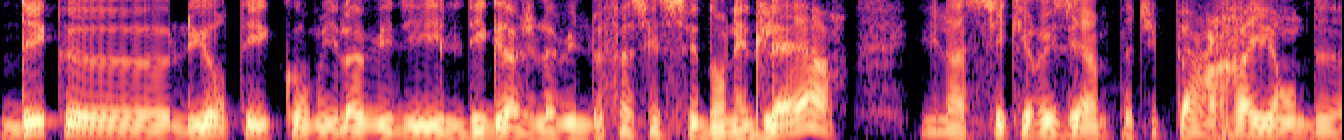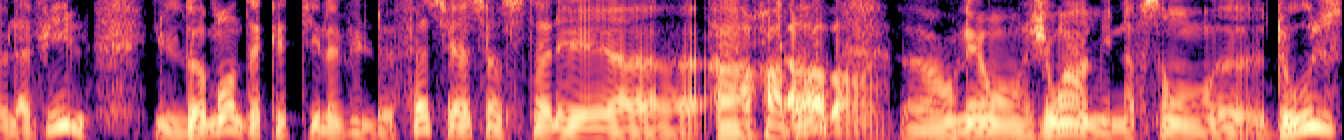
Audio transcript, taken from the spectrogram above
Dès que Lyotti, comme il avait dit, il dégage la ville de Fès, il s'est donné de l'air, il a sécurisé un petit peu un rayon de la ville, il demande à quitter la ville de Fès et à s'installer à, à, Rabat. À Rabat ouais. euh, on est en juin 1912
